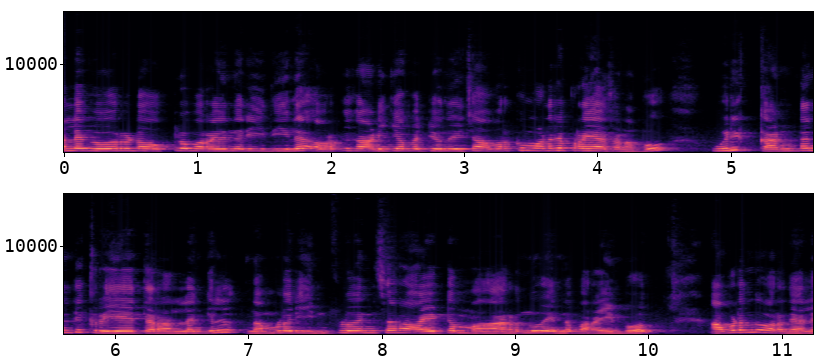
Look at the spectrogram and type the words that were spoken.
അല്ലെ വേറൊരു ഡോക്ടർ പറയുന്ന രീതിയിൽ അവർക്ക് കാണിക്കാൻ പറ്റുമെന്ന് ചോദിച്ചാൽ അവർക്കും വളരെ പ്രയാസമാണ്. അപ്പോൾ ഒരു കണ്ടന്റ് ക്രിയേറ്റർ അല്ലെങ്കിൽ നമ്മളൊരു ഇൻഫ്ലുവൻസർ ആയിട്ട് മാറുന്നു എന്ന് പറയുമ്പോൾ അവിടെ നിന്ന് പറഞ്ഞാൽ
